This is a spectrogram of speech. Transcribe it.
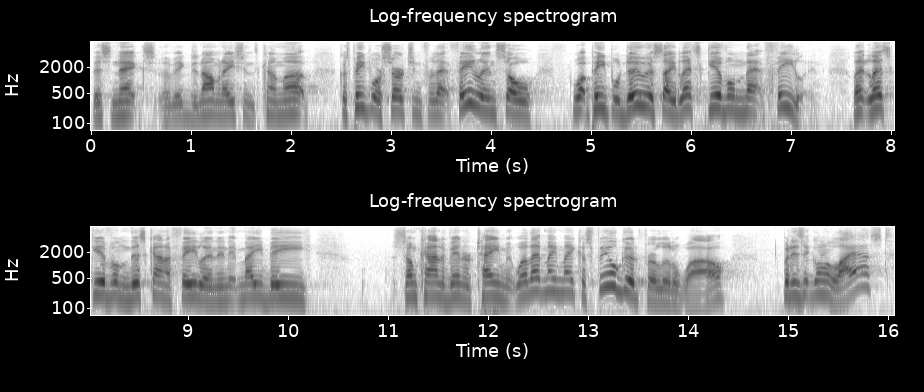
this next big denominations come up because people are searching for that feeling. So what people do is say, let's give them that feeling. Let, let's give them this kind of feeling, and it may be some kind of entertainment. Well, that may make us feel good for a little while, but is it going to last?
